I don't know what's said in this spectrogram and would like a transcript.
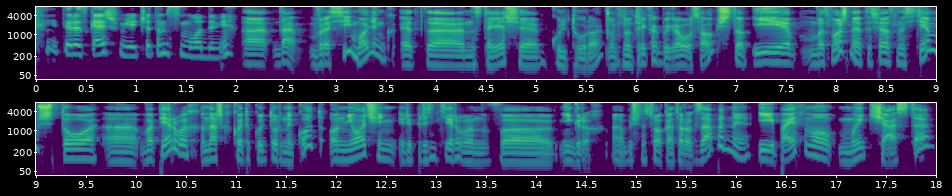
и ты расскажешь мне, что там с модами. А, да, в России модинг — это настоящая культура. Внутри внутри как бы игрового сообщества. И, возможно, это связано с тем, что, э, во-первых, наш какой-то культурный код, он не очень репрезентирован в играх, э, большинство которых западные, и поэтому мы часто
